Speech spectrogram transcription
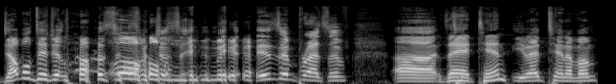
double digit losses, Oh, which is, is impressive. Uh, that at ten? you had 10 of them.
